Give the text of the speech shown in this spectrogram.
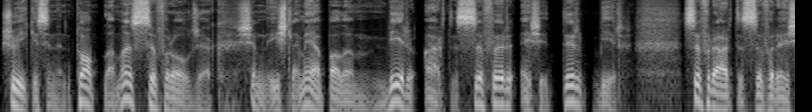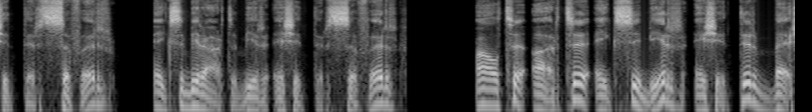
Şu ikisinin toplamı 0 olacak. Şimdi işlemi yapalım. 1 artı 0 eşittir 1. 0 artı 0 eşittir 0. Eksi 1 artı 1 eşittir 0. 6 artı eksi 1 eşittir 5.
